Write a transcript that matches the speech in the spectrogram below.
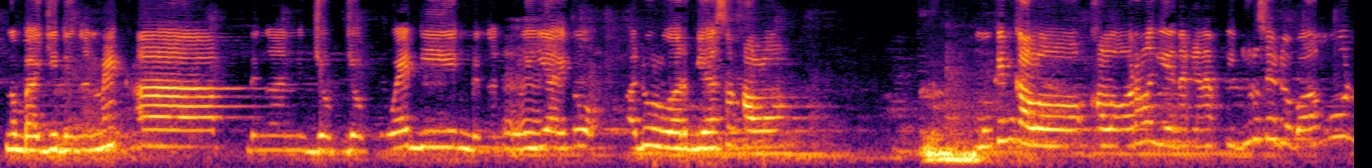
ngebagi dengan make up dengan job-job wedding dengan kuliah itu aduh luar biasa kalau mungkin kalau kalau orang lagi enak-enak tidur saya udah bangun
